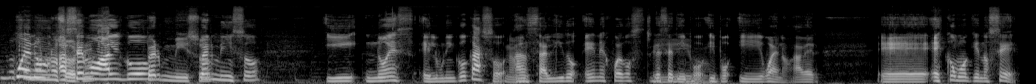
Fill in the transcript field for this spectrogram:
Bueno, hacemos algo. Permiso. Permiso. Y no es el único caso. No. Han salido N juegos de ese tipo. po. Y, bueno, a ver. eh, es como que, no sé.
